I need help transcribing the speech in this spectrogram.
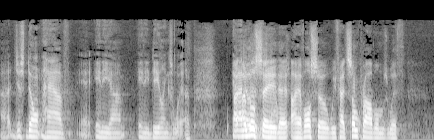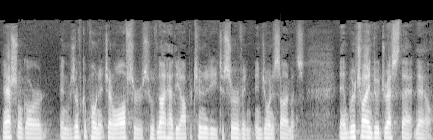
uh, just don't have any uh, any dealings with. I, I, will say that I have also we've had some problems with National Guard and reserve component general officers who have not had the opportunity to serve in, in joint assignments. And we're trying to address that now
